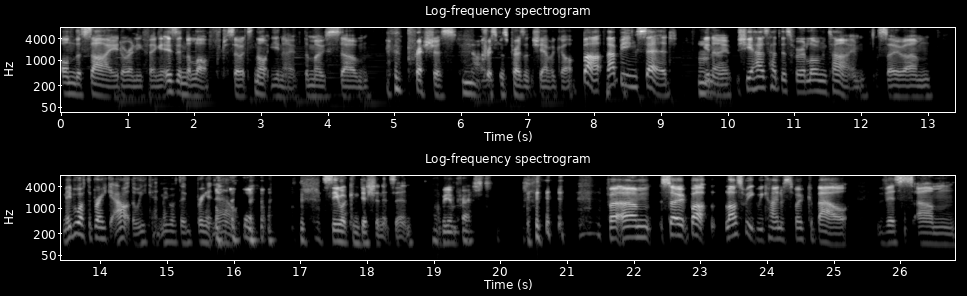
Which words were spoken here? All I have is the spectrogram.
on the side or anything. It is in the loft, so it's not, you know, the most um precious no. Christmas present she ever got. But that being said, you Mm. know, she has had this for a long time. So um maybe we'll have to break it out at the weekend. Maybe we'll have to bring it now, see what condition it's in. I'll be impressed. but um so but last week we kind of spoke about this um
